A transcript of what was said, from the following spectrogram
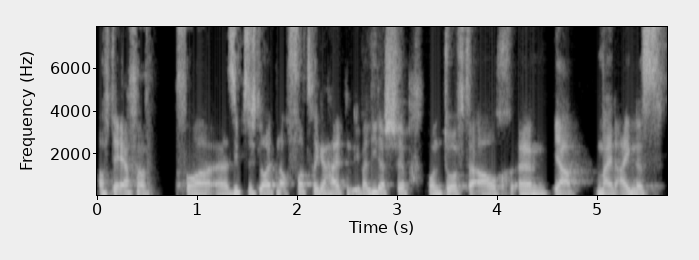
auf der ERFA vor äh, 70 Leuten auch Vorträge halten über Leadership und durfte auch ähm, ja mein eigenes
